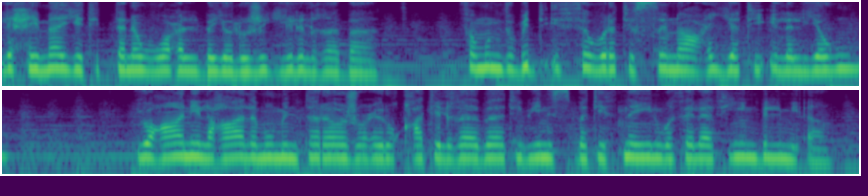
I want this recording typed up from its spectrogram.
لحماية التنوع البيولوجي للغابات. فمنذ بدء الثورة الصناعية إلى اليوم يعاني العالم من تراجع رقعة الغابات بنسبة 32%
